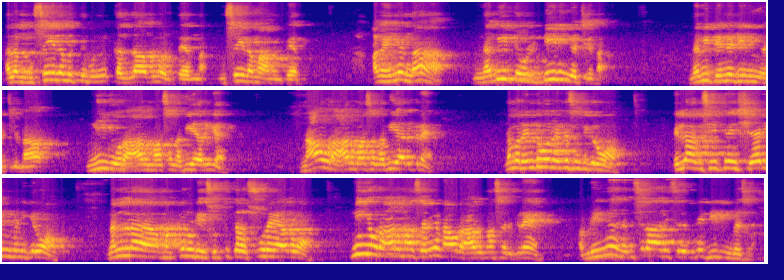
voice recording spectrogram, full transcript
அதுல முசைலமத்து முன் ஒரு பேர் தான். முசைலமா அவன் பேர். அவன் என்னன்னா நபீட்ட ஒரு டீலிங் வச்சுக்கிட்டான். நபீட்ட என்ன டீலிங் வச்சுக்கிட்டான்? நீங்க ஒரு ஆறு மாசம் நபியா இருங்க. நான் ஒரு ஆறு மாசம் நபியா இருக்கிறேன். நம்ம ரெண்டு பேரும் என்ன செஞ்சுக்கிறோம் எல்லா விஷயத்திலையும் ஷேரிங் பண்ணிக்கிறோம் நல்ல மக்களுடைய சொத்துக்களை சூறையாடுவோம். நீங்க ஒரு ஆறு மாசம் இருங்க நான் ஒரு ஆறு மாசம் இருக்கிறேன். அப்படின்னு நபிசுலா அலிஸ்லத்துடைய டீலிங் பேசலாம்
